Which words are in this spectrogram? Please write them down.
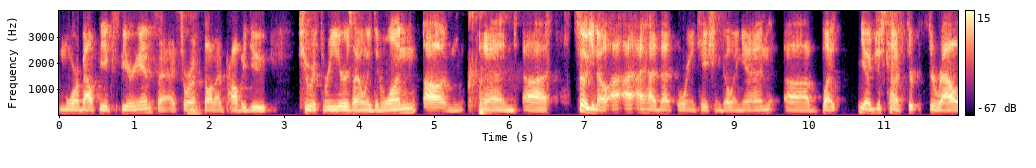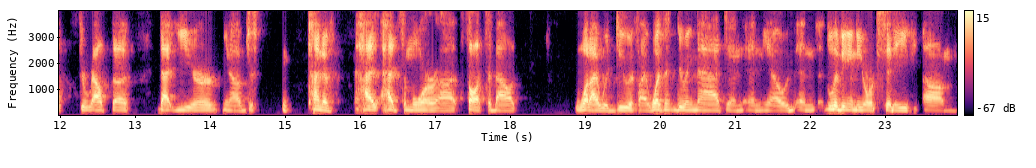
more about the experience i, I sort of mm. thought i'd probably do two or three years i only did one um and uh so you know i i had that orientation going in uh but you know just kind of th- throughout throughout the that year you know just kind of had had some more uh, thoughts about what I would do if I wasn't doing that, and and you know, and living in New York City, um,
